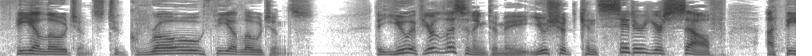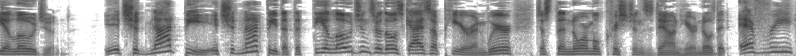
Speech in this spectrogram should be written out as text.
theologians, to grow theologians. That you, if you're listening to me, you should consider yourself a theologian. It should not be. It should not be that the theologians are those guys up here and we're just the normal Christians down here. No, that every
